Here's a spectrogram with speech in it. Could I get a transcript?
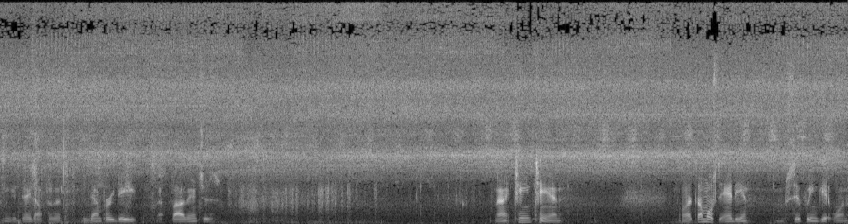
Let me get date off of it. He's down pretty deep, about five inches. 1910. Well, that's almost Indian. Let's see if we can get one.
